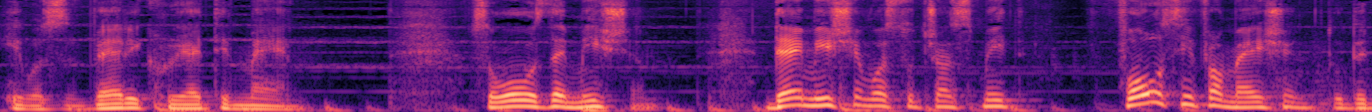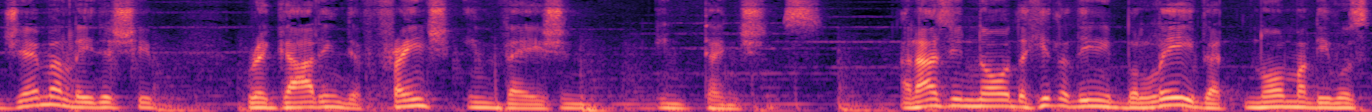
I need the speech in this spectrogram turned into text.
He was a very creative man. So what was their mission? Their mission was to transmit false information to the German leadership regarding the French invasion intentions. And as you know, the Hitler didn't believe that Normandy was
